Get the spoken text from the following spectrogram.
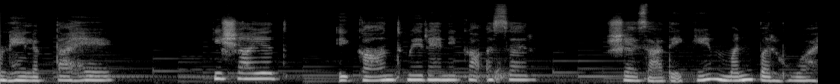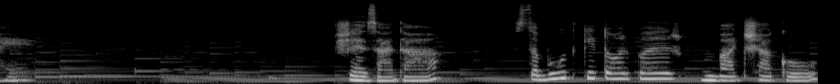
उन्हें लगता है कि शायद एकांत में रहने का असर शहजादे के मन पर हुआ है। शहजादा सबूत के तौर पर बादशाह को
